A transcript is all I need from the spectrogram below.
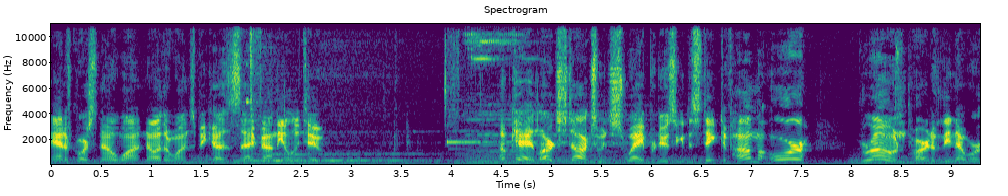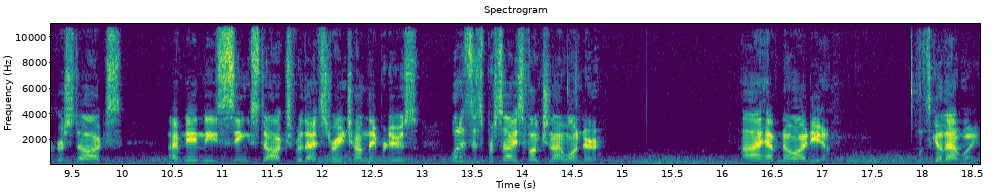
And of course no one, no other ones because I found the only two. Okay, large stalks which sway, producing a distinctive hum or groan, part of the network or stalks. I've named these sing stalks for that strange hum they produce. What is its precise function, I wonder? I have no idea. Let's go that way.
